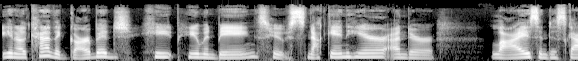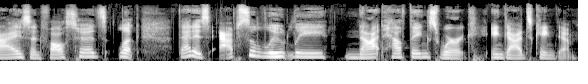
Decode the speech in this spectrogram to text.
you know, kind of the garbage heap human beings who snuck in here under lies and disguise and falsehoods. Look, that is absolutely not how things work in God's kingdom.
